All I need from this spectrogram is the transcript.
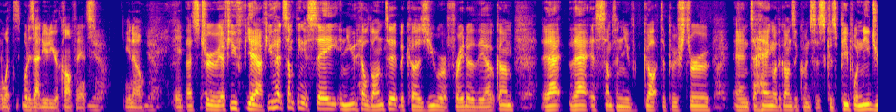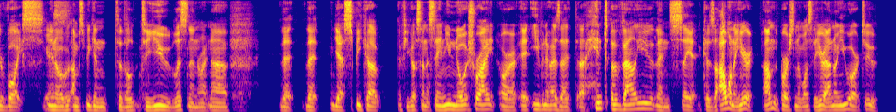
And what what does that do to your confidence? Yeah. You know, it, That's true. If you yeah, if you had something to say and you held on to it because you were afraid of the outcome, that that is something you've got to push through and to hang with the consequences because people need your voice. You know, I'm speaking to the to you listening right now. That that yeah, speak up. If you got something to say and you know it's right, or it, even if it has a, a hint of value, then say it because I want to hear it. I'm the person that wants to hear it. I know you are too.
